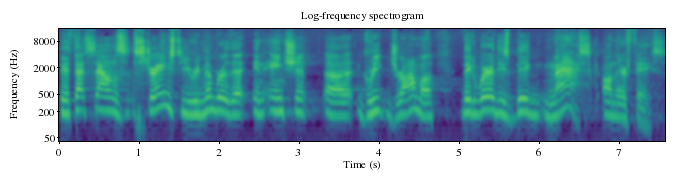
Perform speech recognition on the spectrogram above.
If that sounds strange to you, remember that in ancient uh, Greek drama, they'd wear these big masks on their face.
